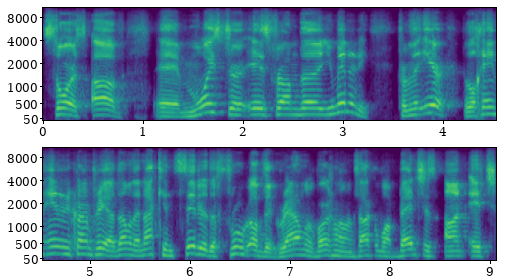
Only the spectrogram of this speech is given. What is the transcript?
source of uh, moisture is from the humidity from the ear. They're not considered the fruit of the ground. One benches on it.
